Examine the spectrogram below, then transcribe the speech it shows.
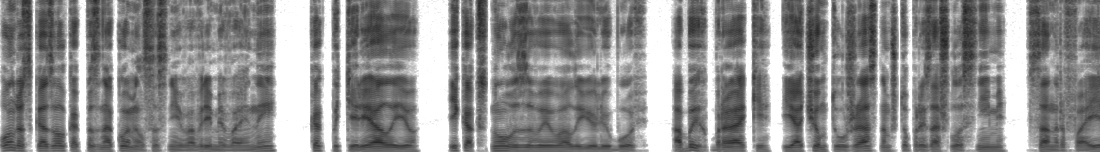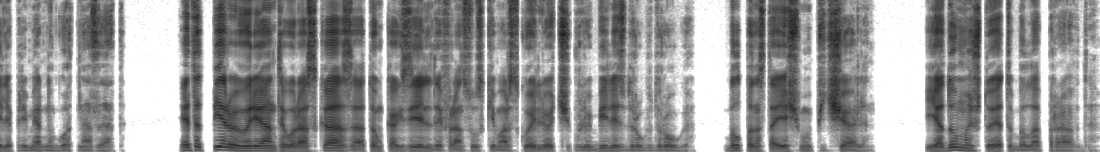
Он рассказал, как познакомился с ней во время войны, как потерял ее и как снова завоевал ее любовь, об их браке и о чем-то ужасном, что произошло с ними в Сан-Рафаэле примерно год назад. Этот первый вариант его рассказа о том, как Зельда и французский морской летчик влюбились друг в друга, был по-настоящему печален. Я думаю, что это была правда.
